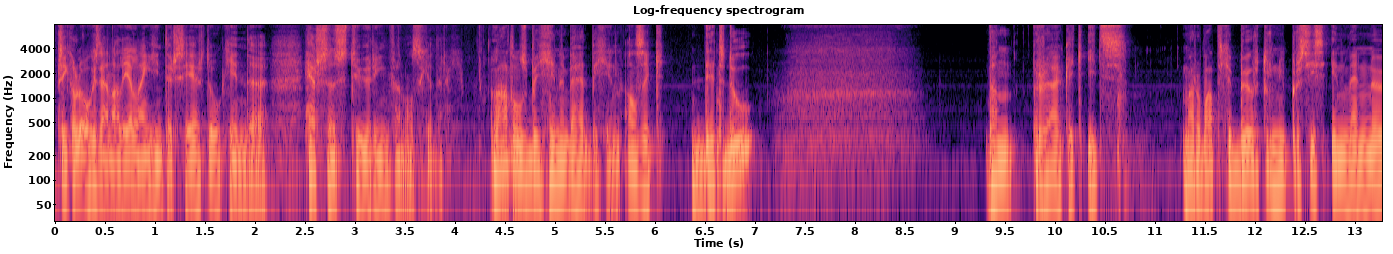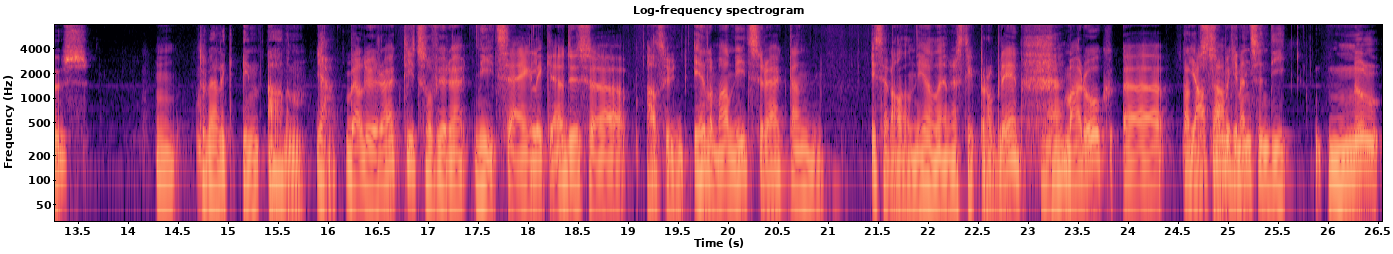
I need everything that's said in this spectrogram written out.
psychologen zijn al heel lang geïnteresseerd ook in de hersensturing van ons gedrag. Laat ons beginnen bij het begin. Als ik dit doe, dan ruik ik iets. Maar wat gebeurt er nu precies in mijn neus terwijl ik inadem? Ja, wel, u ruikt iets of u ruikt niets eigenlijk. Hè. Dus eh, als u helemaal niets ruikt, dan is er al een heel ernstig probleem. Ja. Maar ook... Dat ja, sommige mensen die nul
